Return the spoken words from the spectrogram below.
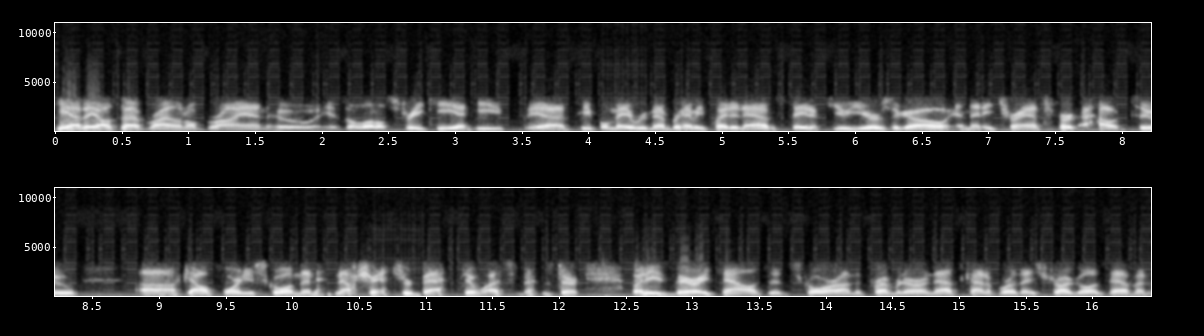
Yeah, they also have Rylan O'Brien, who is a little streaky, and he yeah, people may remember him. He played at App State a few years ago, and then he transferred out to uh, California school, and then now transferred back to Westminster. But he's very talented scorer on the perimeter, and that's kind of where they struggle is having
